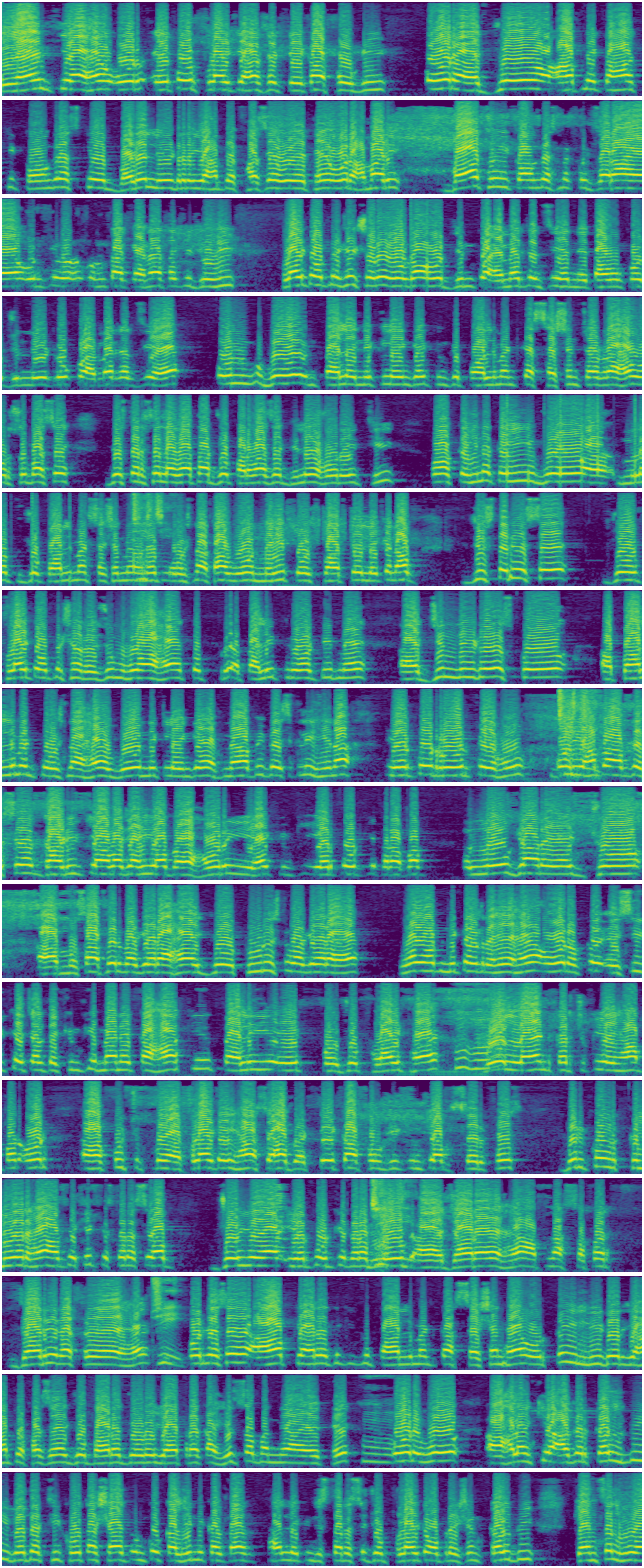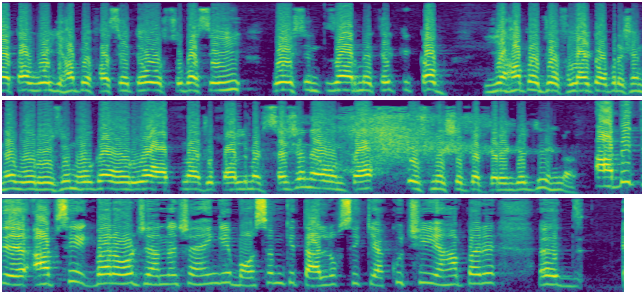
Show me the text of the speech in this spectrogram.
लैंड किया है और एक और फ़्लाइट यहाँ से टेक ऑफ़ होगी। और जो आपने कहा कि कांग्रेस के बड़े लीडर यहाँ पे फंसे हुए थे और हमारी बात हुई कांग्रेस में कुछ जरा है, उनकी, उनका कहना था कि जो ही फ़्लाइट ऑपरेशन शुरू होगा और जिनको इमरजेंसी है, नेताओं को, जिन लीडरों को इमरजेंसी है उन वो पहले निकलेंगे क्योंकि पार्लियामेंट का सेशन चल रहा है और सुबह से जिस तरह से लगातार जो परवाजें डिले हो रही थी और कहीं ना कहीं वो मतलब जो पार्लियामेंट सेशन में उन्हें पहुँचना था वो नहीं पहुँच पाते लेकिन अब जिस तरह से जो फ़्लाइट ऑपरेशन रिज्यूम हुआ है तो पहली प्रियोरिटी में जिन लीडर्स को पार्लियामेंट पहुँचना है वो निकलेंगे। मैं अभी बेसिकली ही ना एयरपोर्ट रोड पे हूँ और यहाँ पर आप जैसे गाड़ी की आवाजाही अब हो रही है क्योंकि एयरपोर्ट की तरफ़ अब लोग जा रहे हैं जो आ, मुसाफिर वगैरह है जो टूरिस्ट वगैरह है वो अब निकल रहे हैं और एसी के चलते क्योंकि मैंने कहा कि पहले ये एक जो फ़्लाइट है हम्म। वो लैंड कर चुकी है यहाँ पर और आ, कुछ फ़्लाइट यहाँ से अब टेक ऑफ़ होगी क्योंकि अब सरफेस बिल्कुल क्लियर है आप देखिए किस तरह से अब जो ये एयरपोर्ट की तरफ़ लोग जा रहे हैं अपना सफ़र जारी रख रहे हैं। और जैसे आप कह रहे थे कि पार्लियामेंट का सेशन है और कई लीडर यहाँ पे फंसे हैं जो भारत जोड़ो यात्रा का हिस्सा बनने आए थे। हम्म। और वो हालाँकि अगर कल भी वेदर ठीक होता शायद उनको कल ही निकलता था लेकिन जिस तरह से जो फ़्लाइट ऑपरेशन कल भी कैंसिल हुआ था वो यहाँ पे फंसे थे और सुबह से ही वो इस इंतज़ार में थे कि कब यहाँ पे जो फ़्लाइट ऑपरेशन है वो रिज्यूम होगा और वो अपना जो पार्लियामेंट सेशन है उनका उसमें शिरकत करेंगे। जी ना आबिद आपसे एक बार और जानना चाहेंगे मौसम के ताल्लुक से क्या कुछ यहाँ पर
